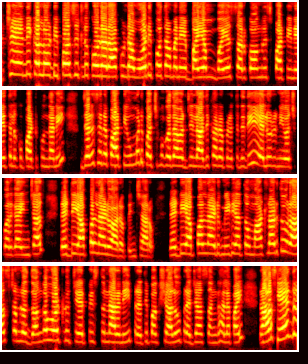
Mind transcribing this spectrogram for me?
వచ్చే ఎన్నికల్లో డిపాజిట్లు కూడా రాకుండా ఓడిపోతామనే భయం వైఎస్ఆర్ కాంగ్రెస్ పార్టీ నేతలకు పట్టుకుందని జనసేన పార్టీ ఉమ్మడి పశ్చిమ గోదావరి జిల్లా అధికార ప్రతినిధి ఏలూరు నియోజకవర్గ ఇన్ఛార్జ్ రెడ్డి అప్పలనాయుడు ఆరోపించారు. రెడ్డి అప్పలనాయుడు మీడియాతో మాట్లాడుతూ రాష్ట్రంలో దొంగ ఓట్లు చేర్పిస్తున్నారని ప్రతిపక్షాలు ప్రజా సంఘాలపై కేంద్ర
